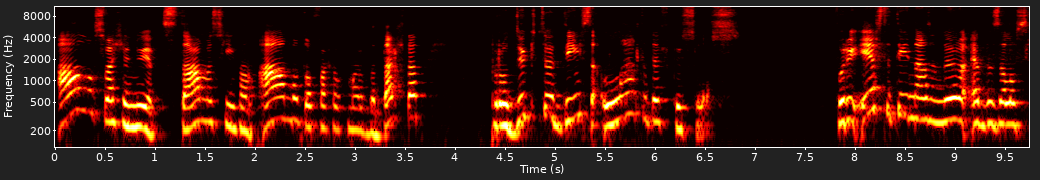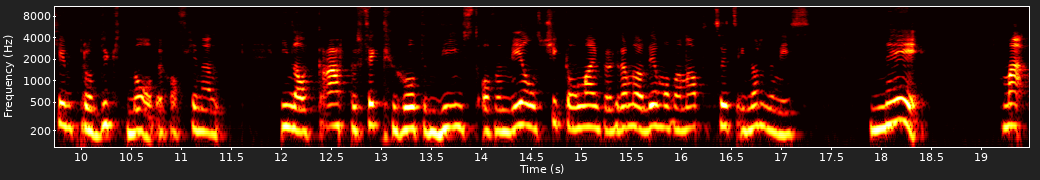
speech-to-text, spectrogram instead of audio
alles wat je nu hebt staan, misschien van aanbod of wat je ook maar bedacht had, producten, diensten, laat het even los. Voor je eerste 10.000 euro heb je zelfs geen product nodig of geen in elkaar perfect gegoten dienst of een heel chic online programma dat helemaal van A tot Z in orde is. Nee, maar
